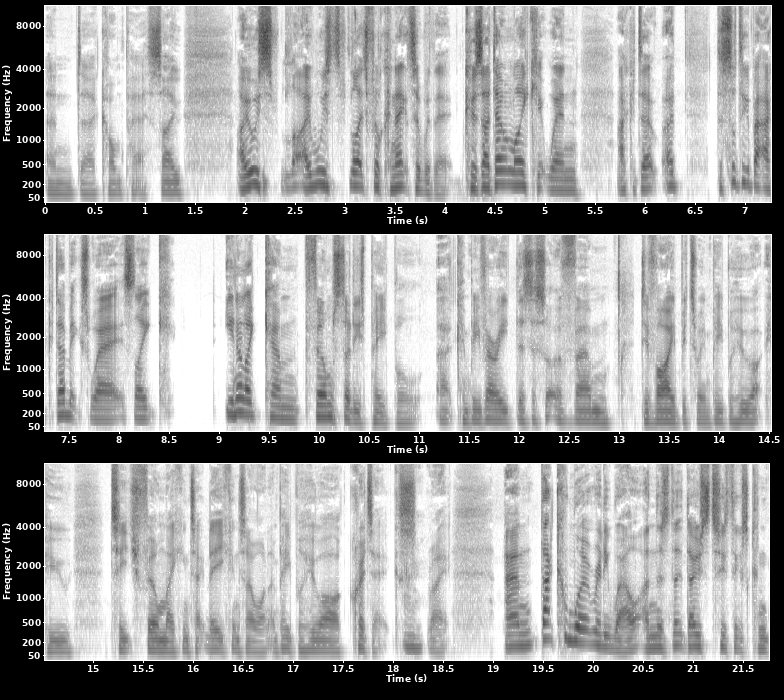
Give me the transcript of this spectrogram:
and uh, compare. So I always I always like to feel connected with it because I don't like it when academic. There's something about academics where it's like you know, like um, film studies people uh, can be very. There's a sort of um, divide between people who are, who teach filmmaking technique and so on, and people who are critics, right? And that can work really well, and there's th- those two things can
